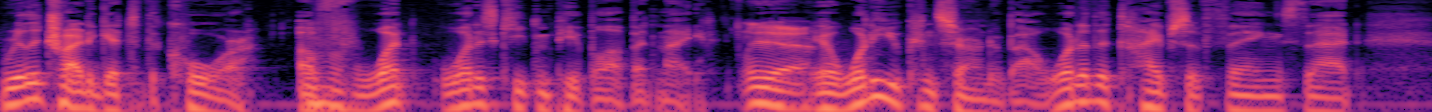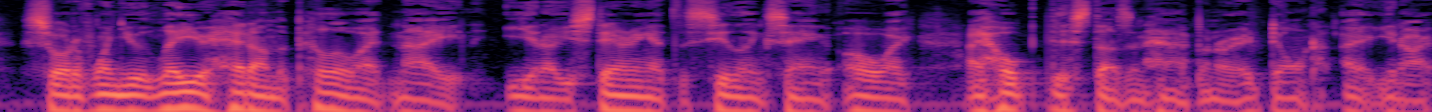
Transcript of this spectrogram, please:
really try to get to the core of mm-hmm. what what is keeping people up at night. Yeah. You know, what are you concerned about? What are the types of things that sort of when you lay your head on the pillow at night, you know, you're staring at the ceiling saying, "Oh, I, I hope this doesn't happen," or "I don't, I, you know, I,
